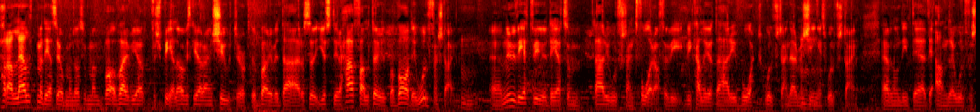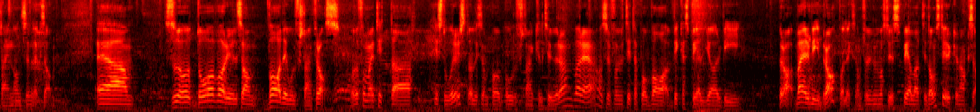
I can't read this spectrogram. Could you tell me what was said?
parallellt med det så jobbar man då, så man, vad, vad är det vi gör för spel? Ja, vi ska göra en shooter och då börjar vi där. Och så just i det här fallet är det ju bara, vad är Wolfenstein? Eh, nu vet vi ju det som, det här är Wolfenstein 2 då, för vi, vi kallar ju att det här är vårt Wolfenstein, det här är Machine Games Wolfenstein. Även om det inte är det andra Wolfenstein någonsin liksom. Eh, så då var det ju liksom, vad är Wolfenstein för oss? Och då får man ju titta historiskt och liksom på, på Wolfenstein-kulturen, vad det är. Och så får vi titta på vad, vilka spel gör vi bra? Vad är det vi är bra på liksom? För vi måste ju spela till de styrkorna också.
